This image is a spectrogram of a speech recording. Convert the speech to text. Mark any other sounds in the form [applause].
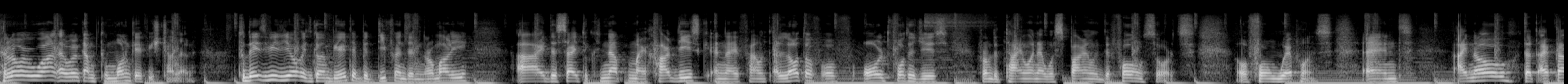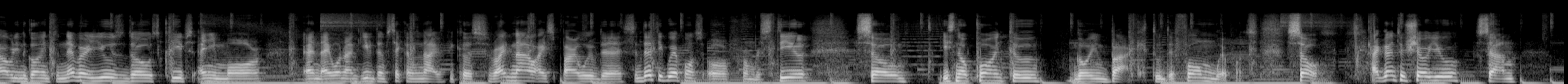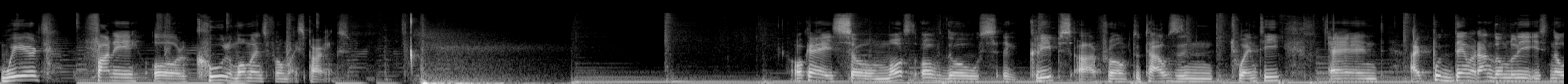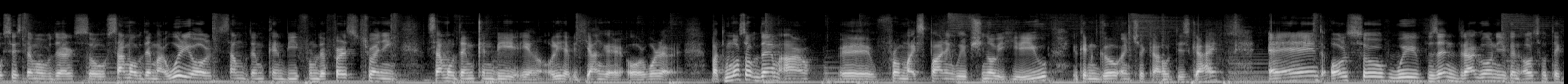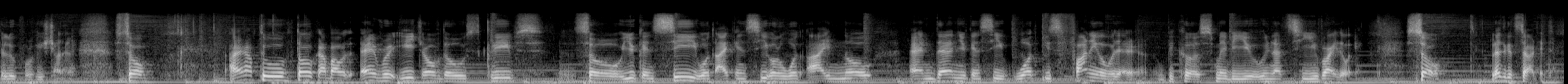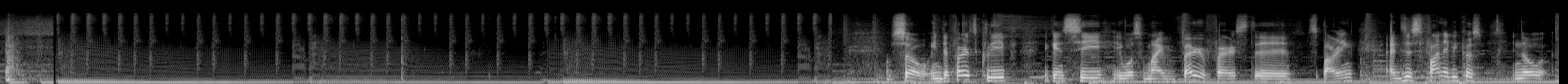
Hello everyone and welcome to Monkeyfish channel. Today's video is going to be a little bit different than normally. I decided to clean up my hard disk and I found a lot of, of old footages from the time when I was sparring with the foam swords or foam weapons. And I know that I probably going to never use those clips anymore and I want to give them second life because right now I spar with the synthetic weapons or from the steel so it's no point to going back to the foam weapons. So I'm going to show you some weird, funny or cool moments from my sparrings. Okay, so most of those uh, clips are from 2020 and I put them randomly, it's no system over there, so some of them are very old, some of them can be from the first training, some of them can be, you know, a little bit younger or whatever. But most of them are uh, from my sparring with Shinobi Hiryu, you can go and check out this guy. And also with Zen Dragon, you can also take a look for his channel. So I have to talk about every each of those clips so you can see what I can see or what I know and then you can see what is funny over there because maybe you will not see right away. So let's get started. So in the first clip you can see it was my very first uh, sparring and this is funny because you know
